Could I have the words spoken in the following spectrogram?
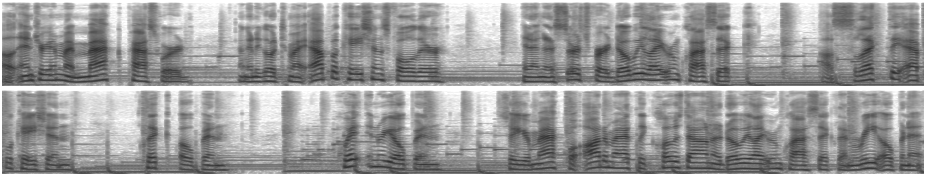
I'll enter in my Mac password. I'm going to go to my applications folder and I'm going to search for Adobe Lightroom Classic. I'll select the application, click open, quit and reopen, so your Mac will automatically close down Adobe Lightroom Classic, then reopen it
